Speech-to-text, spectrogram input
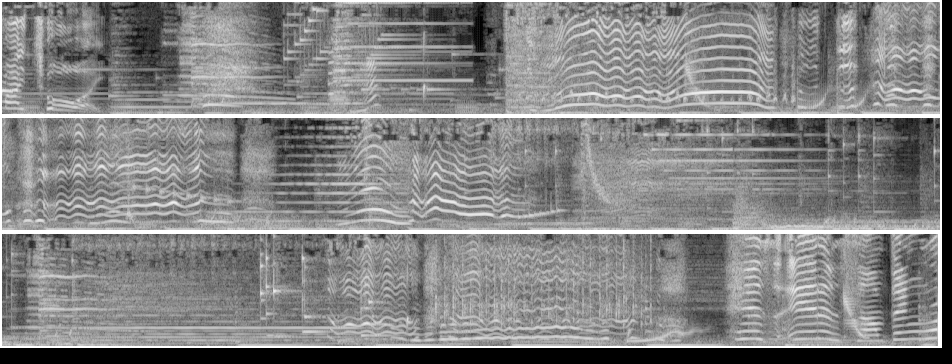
my toy. He's eating something wrong.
